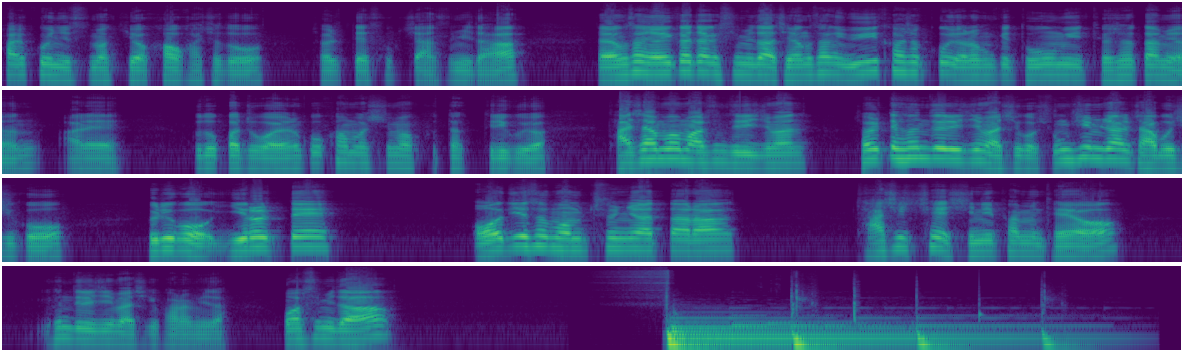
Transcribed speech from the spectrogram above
8코인 뉴스만 기억하고 가셔도 절대 속지 않습니다. 자, 영상 여기까지 하겠습니다. 제 영상이 유익하셨고 여러분께 도움이 되셨다면 아래 구독과 좋아요는 꼭 한 번씩만 부탁드리고요. 다시 한번 말씀드리지만 절대 흔들리지 마시고 중심 잘 잡으시고 그리고 이럴 때 어디에서 멈추냐에 따라 다시 채 진입하면 돼요. 흔들리지 마시기 바랍니다. 고맙습니다.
